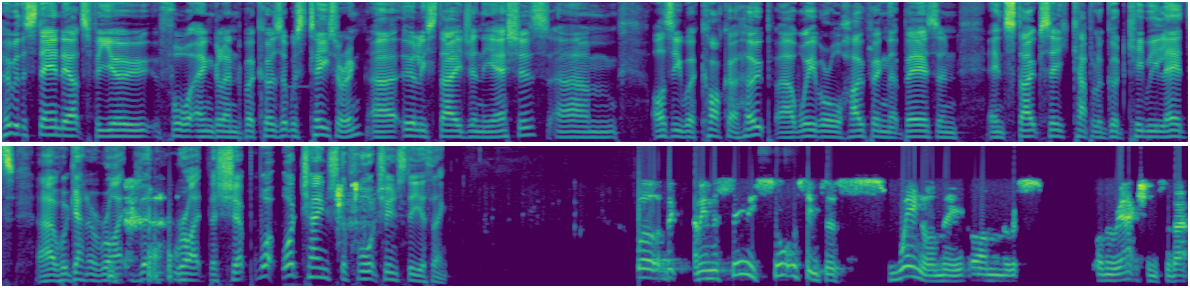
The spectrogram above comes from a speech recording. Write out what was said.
Who were the standouts for you for England? Because it was teetering uh, early stage in the Ashes. Um, Aussie were cock a hoop. Uh, we were all hoping that Baz and, and Stokesy, a couple of good Kiwi lads, uh, were going to right the, right the ship. What what changed the fortunes? Do you think? Well, I mean, the series sort of seemed to swing on the on the on the reaction to that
